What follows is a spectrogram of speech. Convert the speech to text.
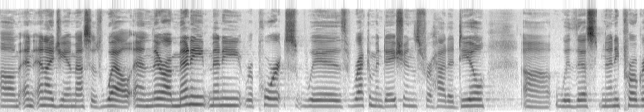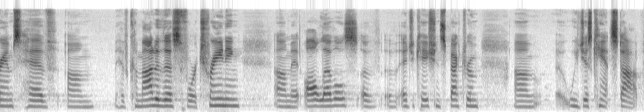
um, and NIGMS as well. And there are many, many reports with recommendations for how to deal uh, with this. Many programs have, um, have come out of this for training um, at all levels of, of education spectrum. Um, we just can't stop,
